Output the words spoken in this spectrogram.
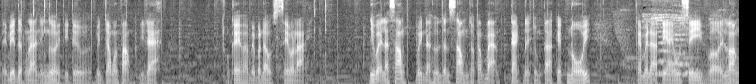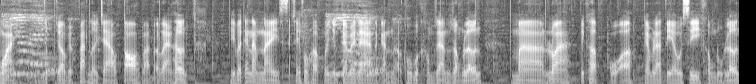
để biết được là những người đi từ bên trong văn phòng đi ra. Ok, và mình bắt đầu save lại. Như vậy là xong. Mình đã hướng dẫn xong cho các bạn cách để chúng ta kết nối camera TIOC với loa ngoài để giúp cho việc phát lời chào to và rõ ràng hơn. Thì với cách làm này sẽ phù hợp với những camera được gắn ở khu vực không gian rộng lớn mà loa tích hợp của camera TIOC không đủ lớn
